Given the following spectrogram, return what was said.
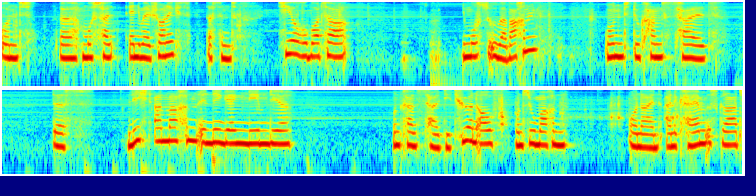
und äh, musst halt Animatronics, das sind Tierroboter, die musst du überwachen und du kannst halt das Licht anmachen in den Gängen neben dir und kannst halt die Türen auf und zumachen. Oh nein, eine Cam ist gerade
